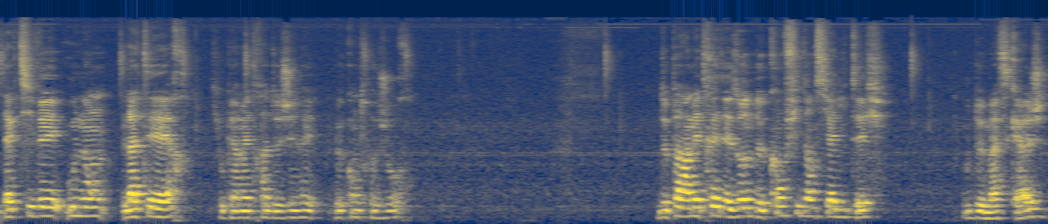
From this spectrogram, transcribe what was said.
d'activer ou non l'ATR qui vous permettra de gérer le contre-jour, de paramétrer des zones de confidentialité ou de masquage,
